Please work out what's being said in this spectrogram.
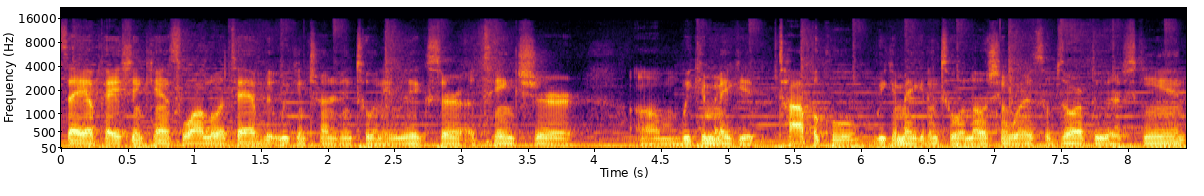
Say a patient can't swallow a tablet, we can turn it into an elixir, a tincture. Um, we can make it topical. We can make it into a lotion where it's absorbed through their skin.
